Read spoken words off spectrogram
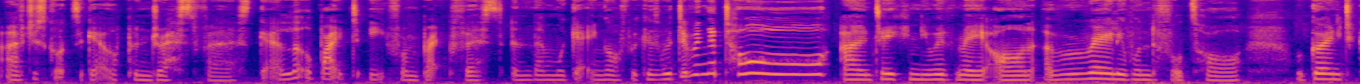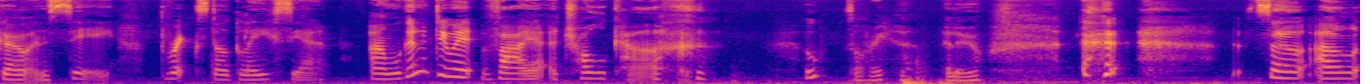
I've just got to get up and dressed first, get a little bite to eat from breakfast, and then we're getting off because we're doing a tour. I'm taking you with me on a really wonderful tour. We're going to go and see Briksdal Glacier, and we're going to do it via a troll car. oh, sorry. Hello. so I'll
